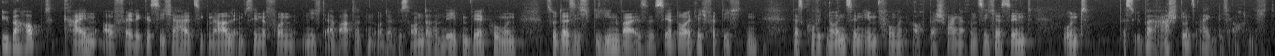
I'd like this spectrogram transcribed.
überhaupt kein auffälliges Sicherheitssignal im Sinne von nicht erwarteten oder besonderen Nebenwirkungen, sodass sich die Hinweise sehr deutlich verdichten, dass Covid-19-Impfungen auch bei Schwangeren sicher sind und das überrascht uns eigentlich auch nicht.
